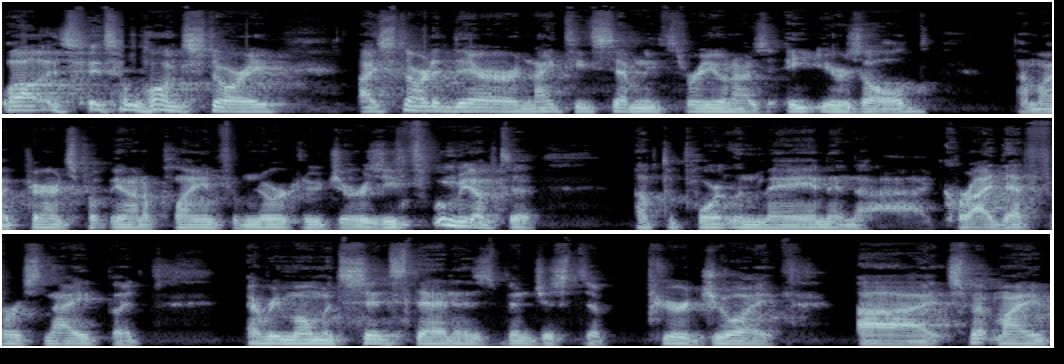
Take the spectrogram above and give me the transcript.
Well, it's, it's a long story. I started there in 1973 when I was eight years old. And my parents put me on a plane from Newark, New Jersey, flew me up to up to Portland, Maine, and I cried that first night. But every moment since then has been just a pure joy. Uh, I spent my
